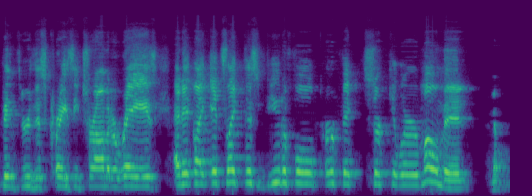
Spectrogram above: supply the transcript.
been through this crazy trauma to raise, and it like it's like this beautiful, perfect circular moment. Yep.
